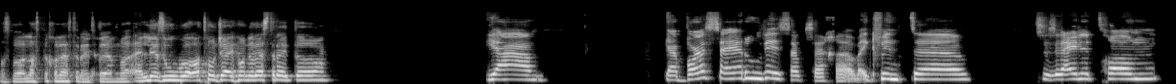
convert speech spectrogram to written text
Dat was wel een lastige wedstrijd voor hem. En Liz, wat vond jij van de wedstrijd? Uh? Ja, ja, Barca hoe wist, zou ik zeggen. Maar ik vind, uh, ze zijn het gewoon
